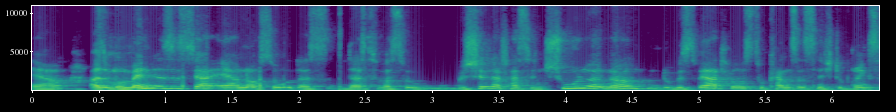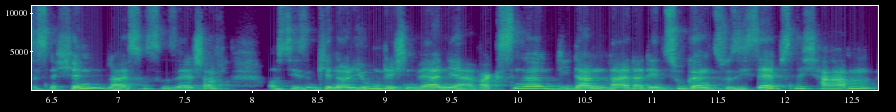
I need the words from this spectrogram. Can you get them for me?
Ja, also im Moment ist es ja eher noch so, dass das, was du geschildert hast in Schule, ne, du bist wertlos, du kannst es nicht, du bringst es nicht hin, Leistungsgesellschaft. Aus diesen Kindern und Jugendlichen werden ja Erwachsene, die dann leider den Zugang zu sich selbst nicht haben,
